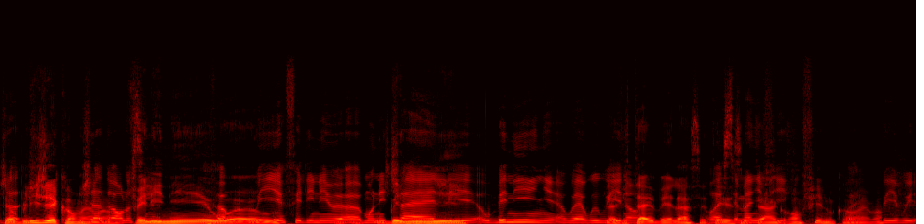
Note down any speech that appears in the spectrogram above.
T'es obligé quand même. j'adore hein. le Fellini ou, euh, oui, Fellini, euh, Monicelli, ou Benigni. Ouais, oui, ou La oui. non. Vita e Bella, c'était Ouais, un grand film quand Ouais, même. hein. Oui, oui.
